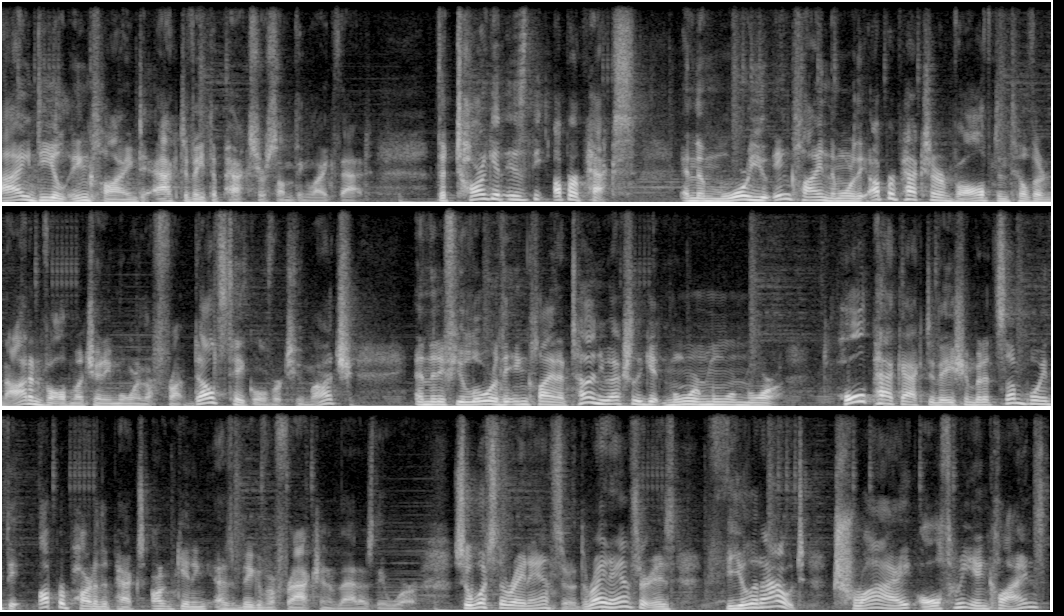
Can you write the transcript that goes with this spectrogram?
ideal incline to activate the pecs or something like that. The target is the upper pecs, and the more you incline, the more the upper pecs are involved until they're not involved much anymore and the front delts take over too much. And then if you lower the incline a ton, you actually get more and more and more whole pec activation, but at some point the upper part of the pecs aren't getting as big of a fraction of that as they were. So what's the right answer? The right answer is feel it out. Try all three inclines,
